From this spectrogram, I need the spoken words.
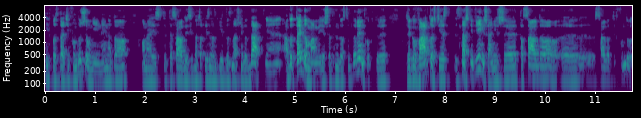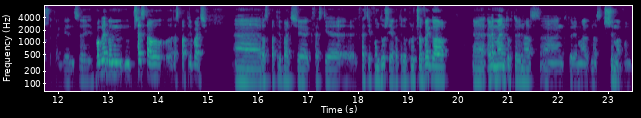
i w postaci funduszy unijnej, no to ona jest, te saldo jest jednoznacznie dodatnie, a do tego mamy jeszcze ten dostęp do rynku, który którego wartość jest znacznie większa niż e, to saldo, e, saldo tych funduszy. Tak więc e, w ogóle bym przestał rozpatrywać, rozpatrywać kwestię, kwestię funduszy jako tego kluczowego elementu, który nas, który nas trzyma w Unii.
